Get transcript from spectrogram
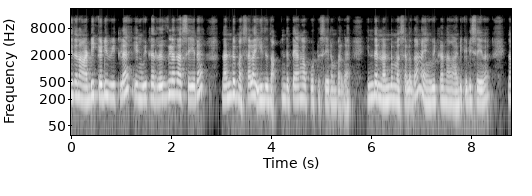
இதை நான் அடிக்கடி வீட்டில் எங்கள் வீட்டில் ரெகுலராக செய்கிற நண்டு மசாலா இது தான் இந்த தேங்காய் போட்டு செய்கிறேன் பாருங்கள் இந்த நண்டு மசாலா தான் நான் எங்கள் வீட்டில் நாங்கள் அடிக்கடி செய்வேன். இந்த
